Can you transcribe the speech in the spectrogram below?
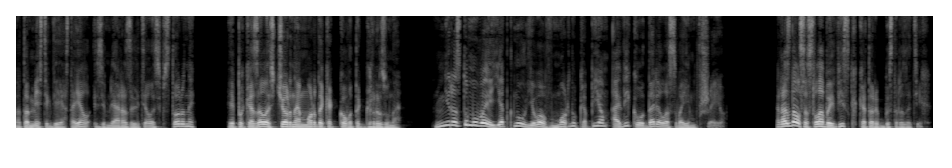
На том месте, где я стоял, земля разлетелась в стороны, и показалась черная морда какого-то грызуна. Не раздумывая, я ткнул его в морду копьем, а Вика ударила своим в шею. Раздался слабый виск, который быстро затих.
